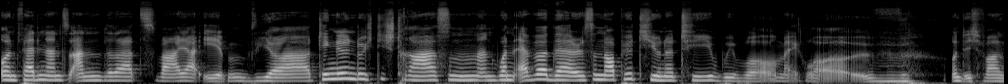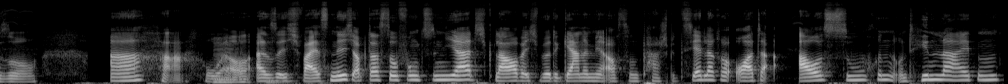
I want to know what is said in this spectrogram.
Und Ferdinands Ansatz war ja eben, wir tingeln durch die Straßen and whenever there is an opportunity, we will make love. Und ich war so, aha, well, Mhm. also ich weiß nicht, ob das so funktioniert. Ich glaube, ich würde gerne mir auch so ein paar speziellere Orte aussuchen und hinleiten.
